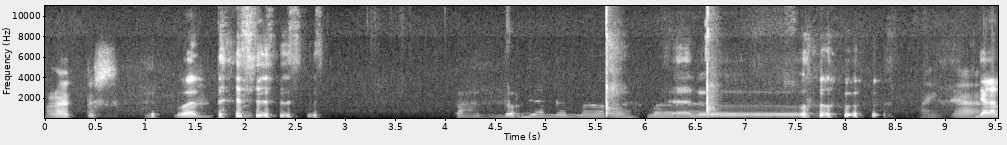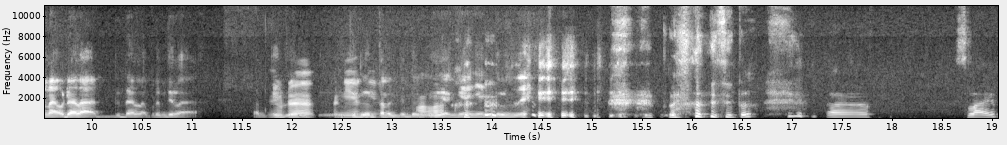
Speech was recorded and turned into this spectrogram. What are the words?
Meletus. buat Thunder jangan marah marah aduh Oh my God. jangan lah udahlah udahlah berhenti lah kan Ini udah tidur ntar gitu iya terus terus habis itu eh, selain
